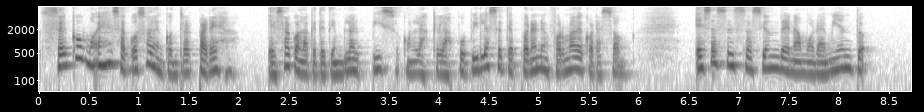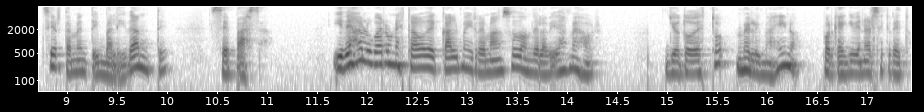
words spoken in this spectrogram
sé cómo es esa cosa de encontrar pareja, esa con la que te tiembla el piso, con las que las pupilas se te ponen en forma de corazón. Esa sensación de enamoramiento, ciertamente invalidante, se pasa y deja lugar a un estado de calma y remanso donde la vida es mejor. Yo todo esto me lo imagino, porque aquí viene el secreto.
